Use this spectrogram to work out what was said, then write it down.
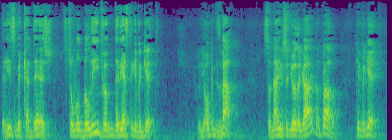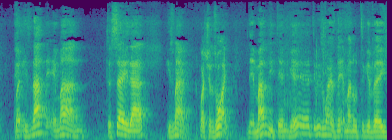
that he's mekadesh, so we'll believe him that he has to give a get. You opened his mouth. So now you said you're the guy, no problem. Give a get. But he's not the iman to say that he's married. The question is why. The iman nitin get. The reason why is the iman to give a,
